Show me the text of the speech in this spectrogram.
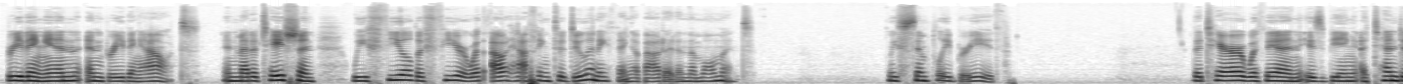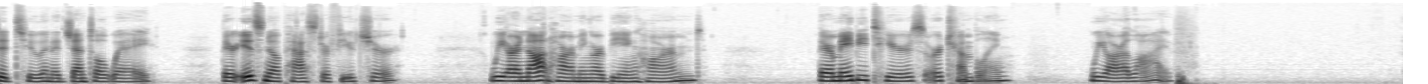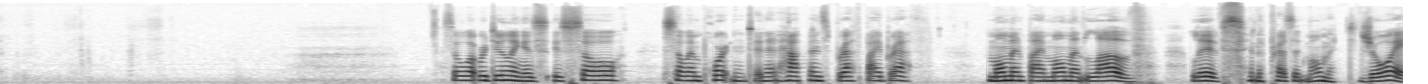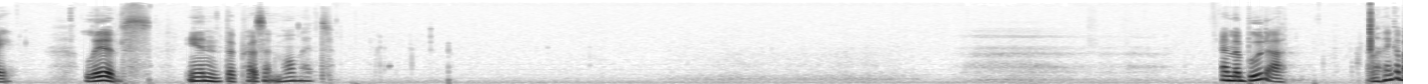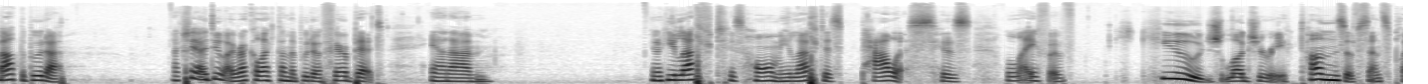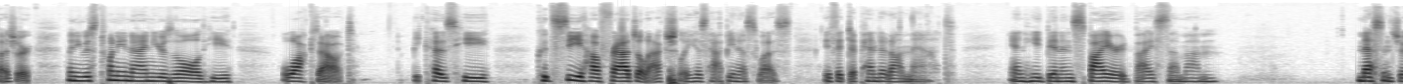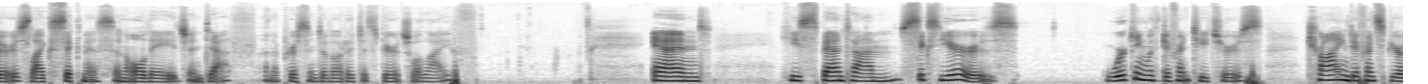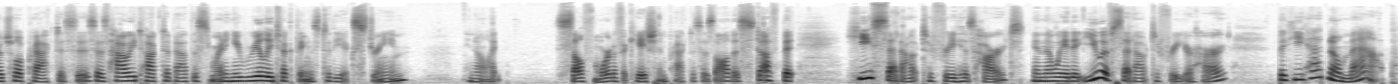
breathing in and breathing out. In meditation, we feel the fear without having to do anything about it in the moment. We simply breathe. The terror within is being attended to in a gentle way. There is no past or future. We are not harming or being harmed. There may be tears or trembling. We are alive. So, what we're doing is, is so, so important, and it happens breath by breath, moment by moment. Love lives in the present moment. Joy lives in the present moment. And the Buddha, I think about the Buddha. Actually, I do. I recollect on the Buddha a fair bit. And, um, you know, he left his home, he left his palace, his life of huge luxury, tons of sense pleasure. When he was 29 years old, he walked out because he could see how fragile actually his happiness was if it depended on that. And he'd been inspired by some um, messengers like sickness and old age and death, and a person devoted to spiritual life. And he spent um, six years working with different teachers trying different spiritual practices, as Howie talked about this morning. He really took things to the extreme, you know, like self mortification practices, all this stuff. But he set out to free his heart in the way that you have set out to free your heart, but he had no map.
